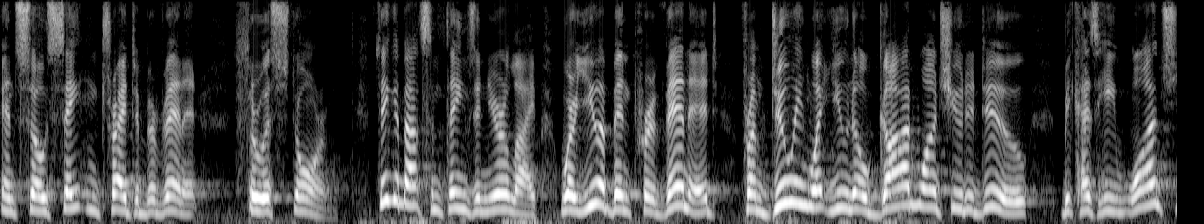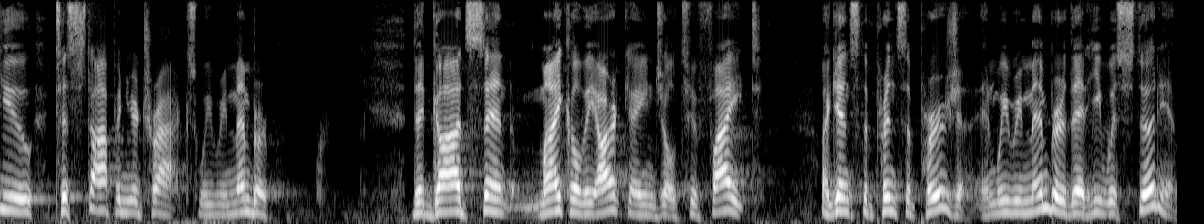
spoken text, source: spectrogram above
And so Satan tried to prevent it through a storm. Think about some things in your life where you have been prevented from doing what you know God wants you to do because He wants you to stop in your tracks. We remember that God sent Michael the archangel to fight against the prince of Persia, and we remember that he withstood him.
